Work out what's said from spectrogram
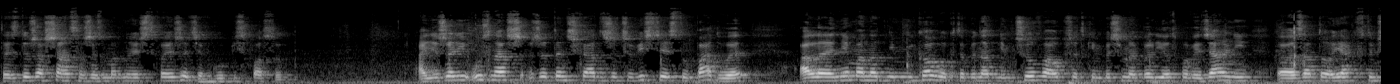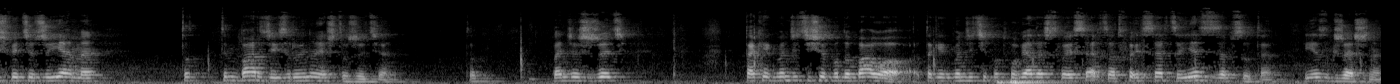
to jest duża szansa, że zmarnujesz swoje życie w głupi sposób. A jeżeli uznasz, że ten świat rzeczywiście jest upadły, ale nie ma nad nim nikogo, kto by nad nim czuwał, przed kim byśmy byli odpowiedzialni e, za to, jak w tym świecie żyjemy, to tym bardziej zrujnujesz to życie. To będziesz żyć tak, jak będzie Ci się podobało, tak, jak będzie Ci podpowiadać Twoje serce, a Twoje serce jest zepsute, jest grzeszne.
